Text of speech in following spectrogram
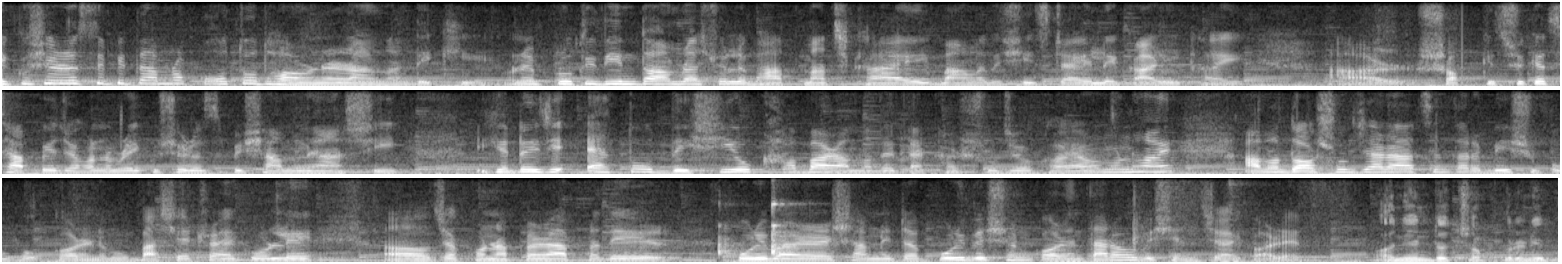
একুশের রেসিপিতে আমরা কত ধরনের রান্না দেখি? মানে প্রতিদিন তো আমরা আসলে ভাত, মাছ খাই, বাংলাদেশি স্টাইলে কারি খাই, আর সব কিছুকে ছাপিয়ে যখন আমরা একুশের রেসিপির সামনে আসি, এখানটায় যে এত দেশীয় খাবার আমাদের দেখার সুযোগ হয়। আমার মনে হয় আমার দর্শক যারা আছেন, তারা বেশ উপভোগ করেন এবং বাসায় ট্রাই করলে যখন আপনারা আপনাদের পরিবারের সামনেটা পরিবেশন করেন, তারাও বেশ এনজয় করেন। অনিয়নটা চপ করে নিব।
